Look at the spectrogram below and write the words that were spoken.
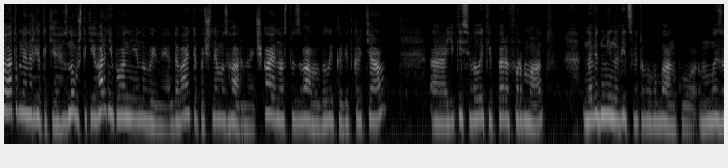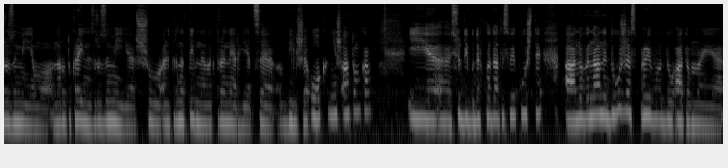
Щодо атомної енергетики, знову ж таки, гарні і погані новини. Давайте почнемо з гарної. Чекає нас тут з вами велике відкриття, е, якийсь великий переформат. На відміну від Світового банку, ми зрозуміємо, народ України зрозуміє, що альтернативна електроенергія це більше ок, ніж атомка, і е, сюди буде вкладати свої кошти. А новина не дуже з приводу атомної е,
